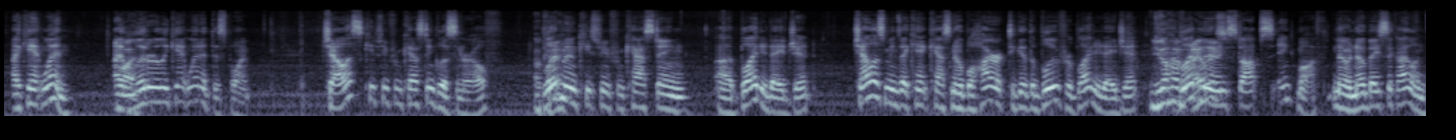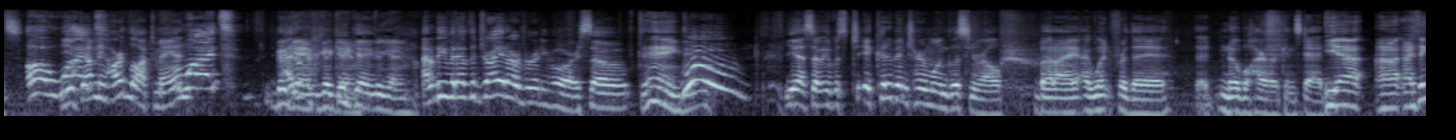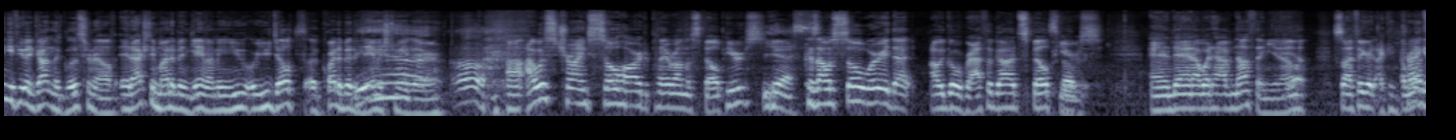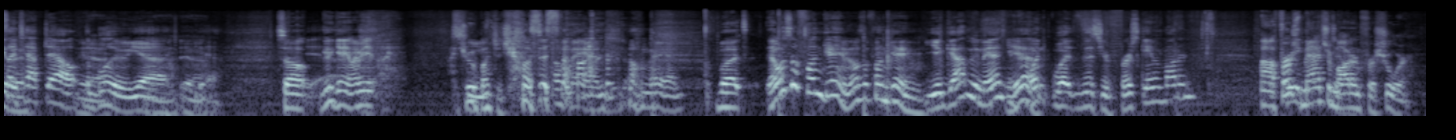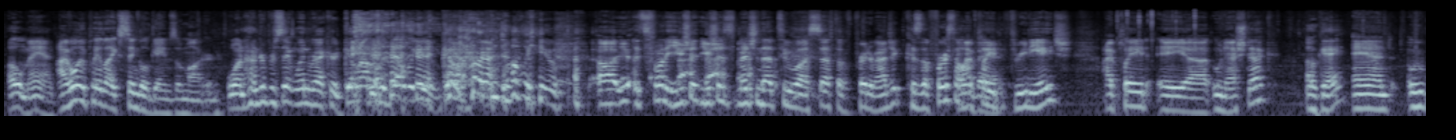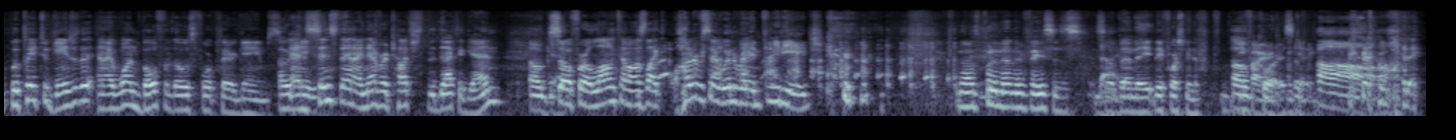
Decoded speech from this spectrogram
I can't win. I What? literally can't win at this point. Chalice keeps me from casting Glistener Elf. Okay. Blood Moon keeps me from casting uh, Blighted Agent. Chalice means I can't cast Noble Hierarch to get the blue for Blighted Agent. You don't have Blood Moon stops Inkmoth. No, no basic islands. Oh, what? You've got me hard locked, man. What? Good I don't- game. Good game. Good game. I don't even have the Dryad Arbor anymore, so Dang, dude. Woo! Yeah, so it was. It could have been turn one Glistener Elf, but I, I went for the, the Noble Hierarch instead. Yeah, uh, I think if you had gotten the Glistener Elf, it actually might have been game. I mean, you you dealt uh, quite a bit of damage to me there. Oh. Uh, I was trying so hard to play around the Spell Pierce. Yes. Because I was so worried that I would go Wrath of God, Spell Spell Pierce, and then I would have nothing, you know? Yep. So I figured I can once I a- tapped out the blue, yeah, Yeah, yeah. yeah. So, Yeah. good game. I mean, I, drew a bunch of chalices. Oh man, oh man, But that was a fun game. That was a fun game. you got me, man. You, Yeah. When, what? Is this your first game of Modern? Uh, first match of Modern for sure. Oh man, I've only played like single games of Modern. 100% win record. Go out on the W. Go out on the W. Uh, it's funny. You should you should mention that to uh, Seth of Praetor Magic because the first time Oh, I played 3DH, I played a uh, Unesh deck, Okay. and we, we played two games with it, and I won both of those four player games. Oh, and geez. since then, I never touched the deck again. Okay. So for a long time, I was like 100% win rate in 3DH. and I was putting that in their faces. So then they, they forced me to be of fired. course. I'm kidding. Oh. I'm kidding.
